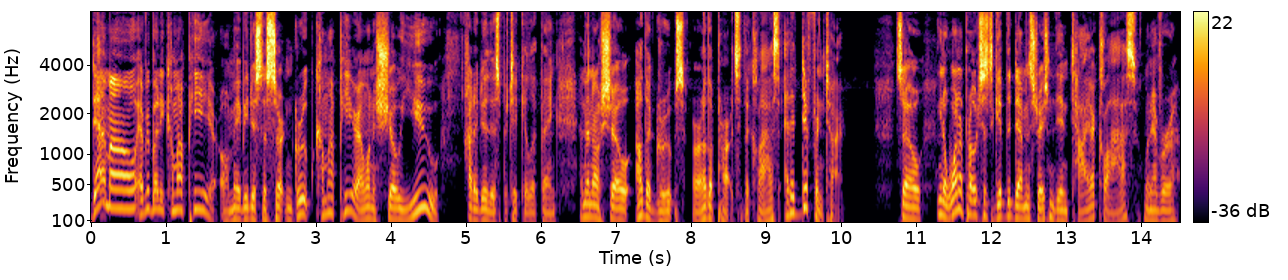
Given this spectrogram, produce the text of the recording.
Demo, everybody come up here. Or maybe just a certain group, come up here. I want to show you how to do this particular thing. And then I'll show other groups or other parts of the class at a different time. So, you know, one approach is to give the demonstration to the entire class whenever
